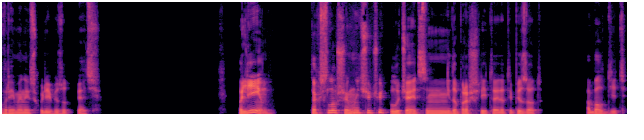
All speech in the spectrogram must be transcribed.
Время на исходе эпизод 5. Блин! Так слушай, мы чуть-чуть, получается, не допрошли-то этот эпизод. Обалдеть.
